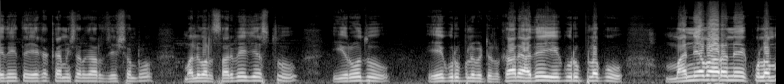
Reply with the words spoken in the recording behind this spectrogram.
ఏదైతే ఏక కమిషన్ గారు చేసినారో మళ్ళీ వాళ్ళు సర్వే చేస్తూ ఈరోజు ఏ గ్రూపులో పెట్టారు కానీ అదే ఏ గ్రూపులకు మన్యవారనే కులం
